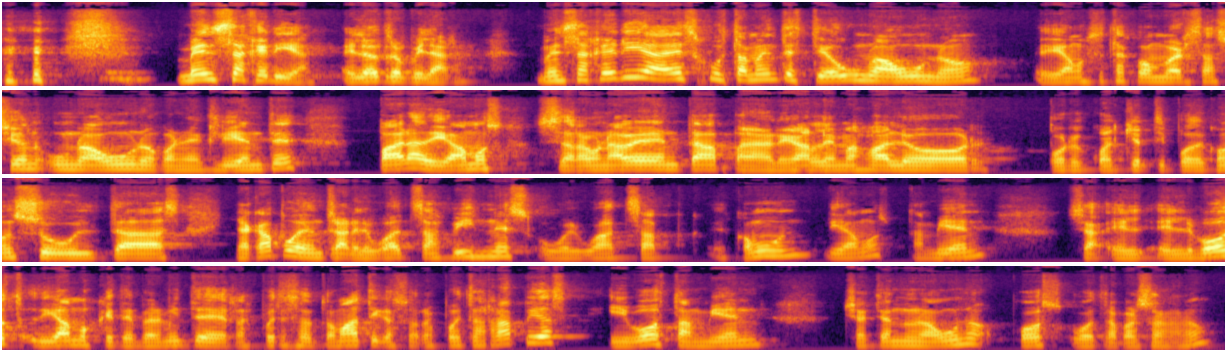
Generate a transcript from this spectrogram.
Mensajería, el otro pilar. Mensajería es justamente este uno a uno, digamos, esta conversación uno a uno con el cliente para, digamos, cerrar una venta, para agregarle más valor, por cualquier tipo de consultas. Y acá puede entrar el WhatsApp Business o el WhatsApp común, digamos, también. O sea, el, bot, digamos, que te permite respuestas automáticas o respuestas rápidas, y vos también chateando uno a uno, vos u otra persona, ¿no?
